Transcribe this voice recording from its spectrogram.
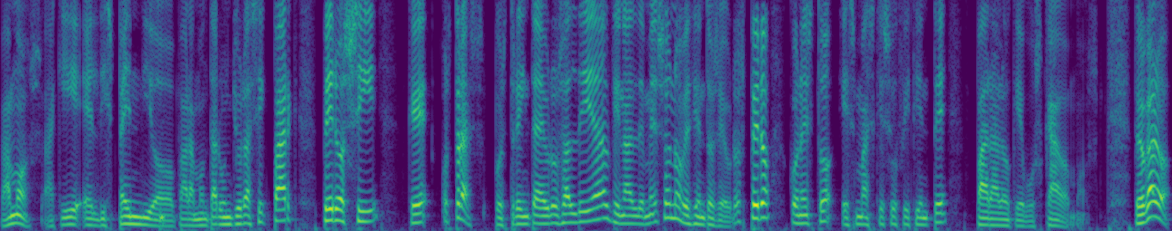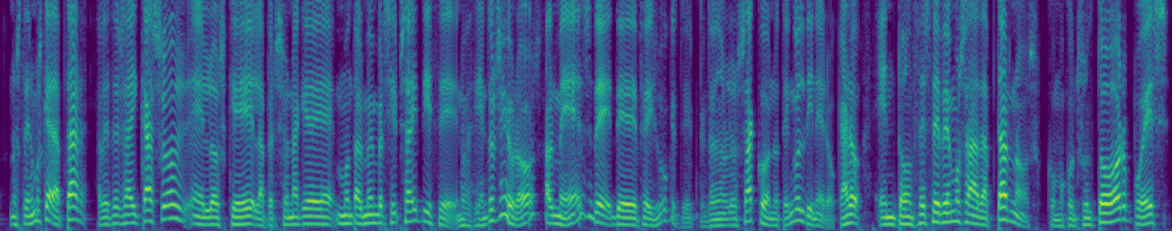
vamos, aquí el dispendio para montar un Jurassic Park, pero sí que, ostras, pues 30 euros al día al final de mes son 900 euros, pero con esto es más que suficiente para lo que buscábamos. Pero claro, nos tenemos que adaptar. A veces hay casos en los que la persona que monta el membership site dice 900 euros al mes de, Facebook, no lo saco, no tengo el dinero. Claro, entonces debemos adaptarnos. Como consultor, pues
